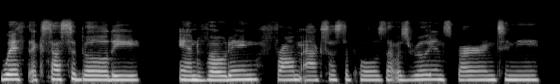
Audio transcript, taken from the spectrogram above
with accessibility and voting from access to polls that was really inspiring to me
